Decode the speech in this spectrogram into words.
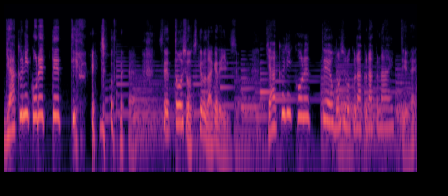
逆にこれってっていう、ちょっとね、窃盗書をつけるだけでいいんですよ。逆にこれって面白くなくなくないっていうね。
